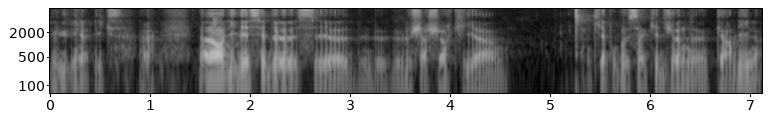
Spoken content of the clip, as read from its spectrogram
U et un X. non, non, l'idée c'est de, c'est euh, le, le, chercheur qui a qui a proposé ça, qui est John Carlyle,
